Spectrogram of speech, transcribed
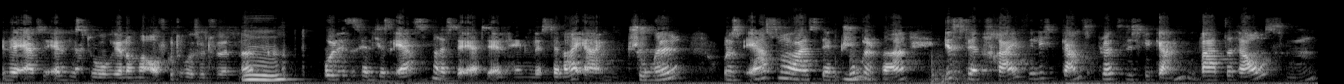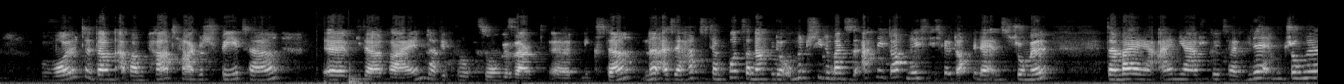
in der RTL-Historie nochmal aufgedröselt wird. Ne? Und es ist ja nicht das erste Mal, dass der RTL hängen lässt. Der war ja im Dschungel. Und das erste Mal, als der im Dschungel war, ist der freiwillig ganz plötzlich gegangen, war draußen, wollte dann aber ein paar Tage später äh, wieder rein. Da hat die Produktion gesagt, äh, nix da. Ne? Also er hat sich dann kurz danach wieder umentschieden und meinte, ach nee, doch nicht, ich will doch wieder ins Dschungel. Dann war er ja ein Jahr später wieder im Dschungel.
